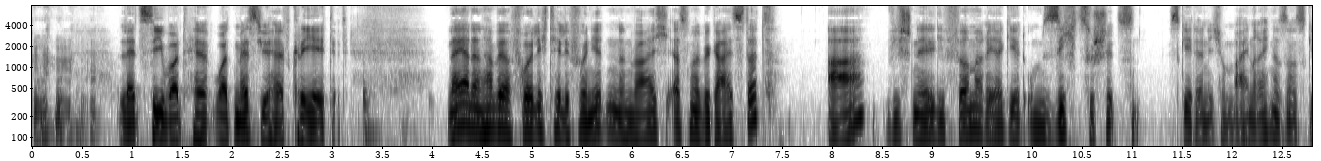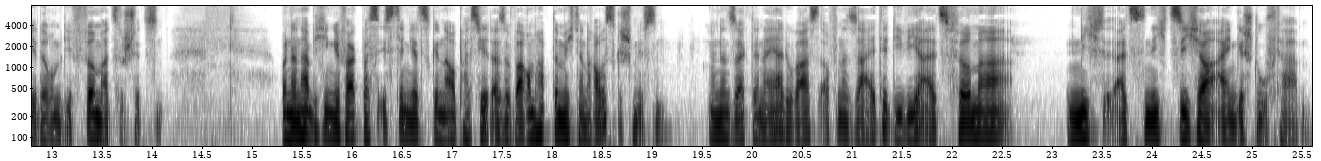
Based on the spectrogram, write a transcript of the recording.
Let's see what, have, what mess you have created. Naja, dann haben wir fröhlich telefoniert und dann war ich erstmal begeistert. A, wie schnell die Firma reagiert, um sich zu schützen. Es geht ja nicht um meinen Rechner, sondern es geht darum, die Firma zu schützen. Und dann habe ich ihn gefragt, was ist denn jetzt genau passiert? Also warum habt ihr mich dann rausgeschmissen? Und dann sagt er, naja, du warst auf einer Seite, die wir als Firma nicht, als nicht sicher eingestuft haben.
